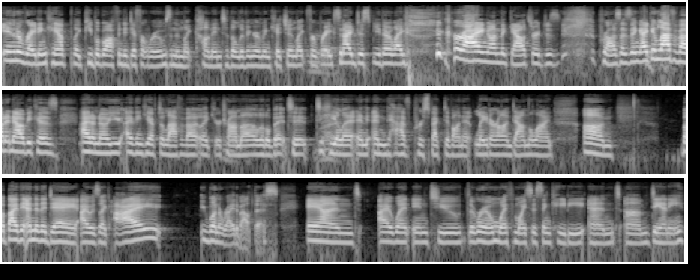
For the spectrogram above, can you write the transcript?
in a writing camp, like people go off into different rooms and then like come into the living room and kitchen like for yeah. breaks, and I'd just be there like crying on the couch or just processing. I can laugh about it now because I don't know. You, I think you have to laugh about like your trauma yeah. a little bit to to right. heal it and and have perspective on it later on down the line. Um, but by the end of the day, I was like, I want to write about this, and I went into the room with Moises and Katie and um, Danny.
